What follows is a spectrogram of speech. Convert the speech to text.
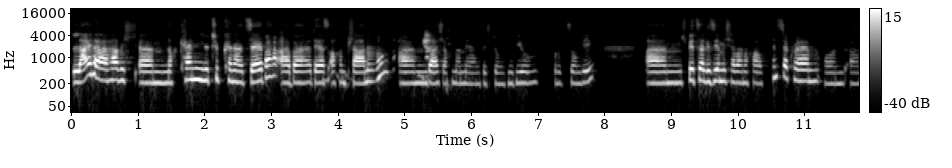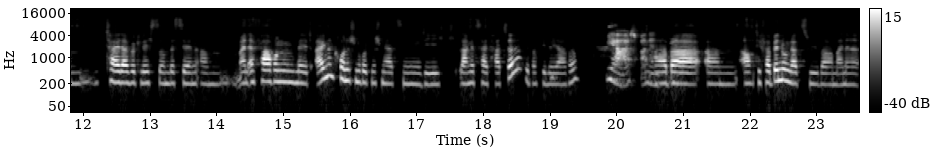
Leider habe ich ähm, noch keinen YouTube-Kanal selber, aber der ist auch in Planung, ähm, ja. da ich auch immer mehr in Richtung Videoproduktion gehe. Ähm, spezialisiere mich aber noch auf Instagram und ähm, teile da wirklich so ein bisschen ähm, meine Erfahrungen mit eigenen chronischen Rückenschmerzen, die ich lange Zeit hatte, über viele Jahre. Ja, spannend. Aber ähm, auch die Verbindung dazu über meine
